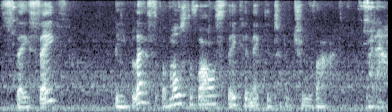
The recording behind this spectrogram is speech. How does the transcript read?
stay safe, be blessed, but most of all, stay connected to the True Vine. Bye now.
